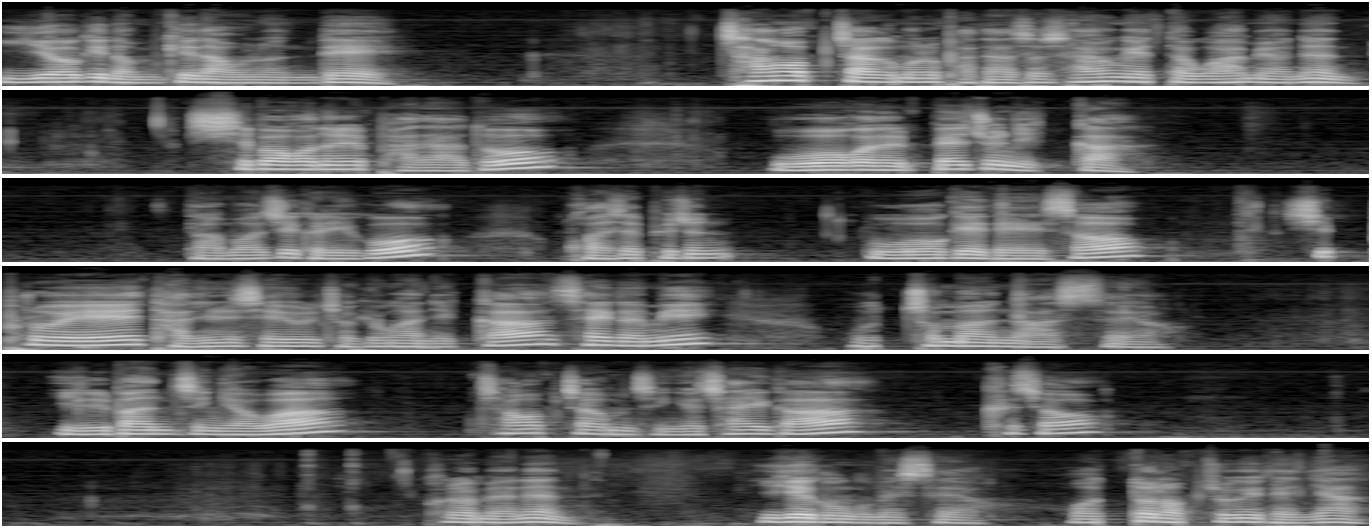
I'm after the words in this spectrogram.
2억이 넘게 나오는데 창업 자금으로 받아서 사용했다고 하면은 10억 원을 받아도 5억 원을 빼주니까 나머지 그리고 과세 표준 5억에 대해서 10%의 단일 세율 적용하니까 세금이 5천만 원 나왔어요. 일반 증여와 창업 자금 증여 차이가 크죠? 그러면은 이게 궁금했어요. 어떤 업종이 되냐?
